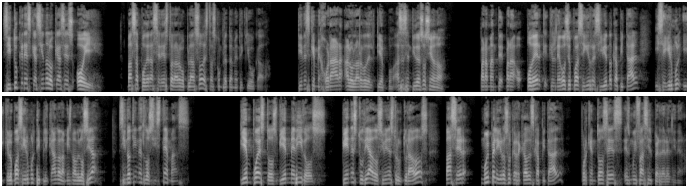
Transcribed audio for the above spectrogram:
Si tú crees que haciendo lo que haces hoy vas a poder hacer esto a largo plazo, estás completamente equivocado. Tienes que mejorar a lo largo del tiempo. ¿Hace sentido eso, sí o no? Para, para poder que, el negocio pueda seguir recibiendo capital y, seguir, y que lo pueda seguir multiplicando a la misma velocidad. Si no tienes los sistemas bien puestos, bien medidos, bien estudiados y bien estructurados, va a ser muy peligroso que recaudes capital porque entonces es muy fácil perder el dinero.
